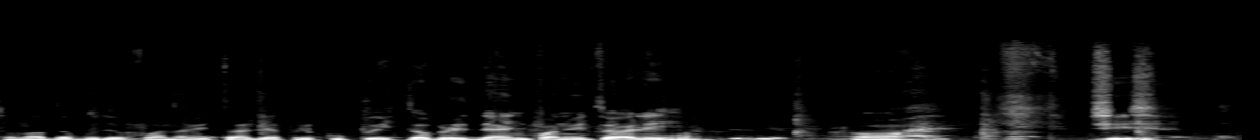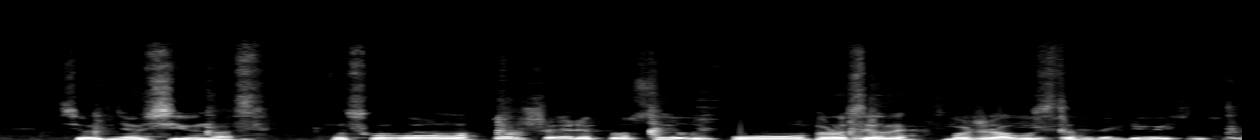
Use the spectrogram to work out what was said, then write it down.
то треба буде пана Віталія прикупити. Добрий день, пан Віталій. О, всі, сьогодні всі в нас посхо. О, Торшери просили. о, просили, пожалуйста. Так дивися, що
